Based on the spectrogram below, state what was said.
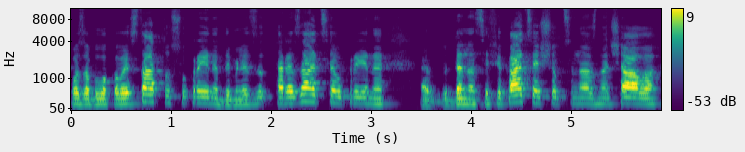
позаблоковий статус України, демілітаризація України, денацифікація, щоб це не означало.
